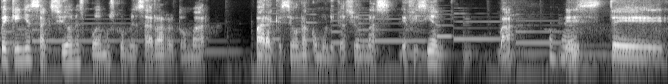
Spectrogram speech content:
pequeñas acciones podemos comenzar a retomar para que sea una comunicación más eficiente, ¿va? Este,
